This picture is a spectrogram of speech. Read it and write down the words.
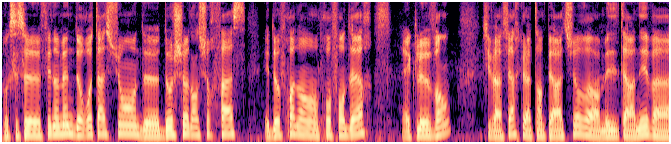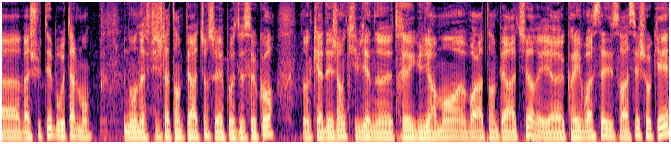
Donc c'est ce phénomène de rotation d'eau chaude en surface et d'eau froide en profondeur avec le vent qui va faire que la température en Méditerranée va, va chuter brutalement. Nous, on affiche la température sur les postes de secours. Donc, il y a des gens qui viennent euh, très régulièrement euh, voir la température et quand ils voient ça, ils sont assez choqués.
